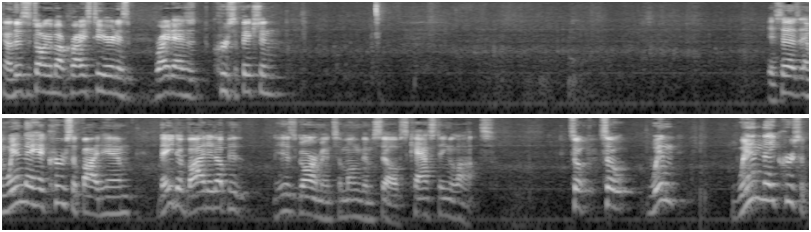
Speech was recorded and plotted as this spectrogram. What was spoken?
Now, this is talking about Christ here and his right as crucifixion. It says, And when they had crucified him, they divided up his, his garments among themselves, casting lots. So, so when when they crucified,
